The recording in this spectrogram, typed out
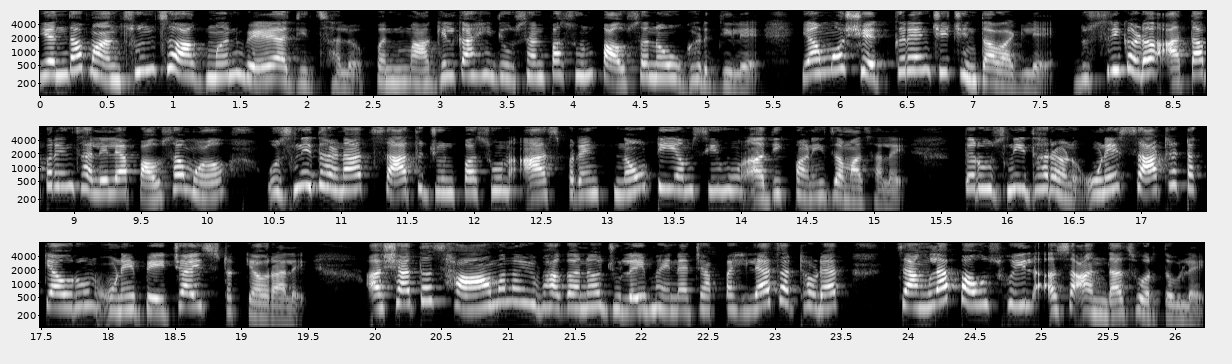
यंदा मान्सूनचं आगमन वेळेआधीच झालं पण मागील काही दिवसांपासून पावसानं उघड दिले. यामुळे शेतकऱ्यांची चिंता वाढली आहे दुसरीकडं आतापर्यंत झालेल्या पावसामुळं उजनी धरणात सात जूनपासून आजपर्यंत नऊ टी एम सीहून अधिक पाणी जमा झालंय. तर उजनी धरण उणे साठ टक्क्यावरून उणे बेचाळीस टक्क्यावर आलंय. अशातच हवामान विभागानं जुलै महिन्याच्या पहिल्याच आठवड्यात चांगला पाऊस होईल असा अंदाज वर्तवलाय.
